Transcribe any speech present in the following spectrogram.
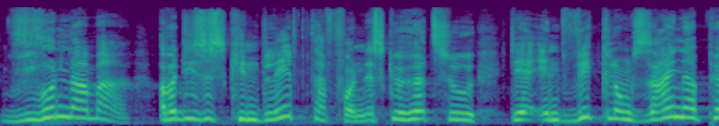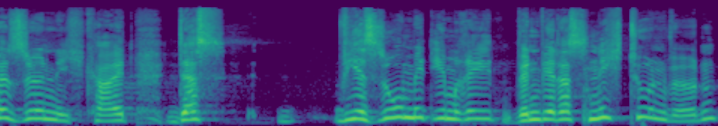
Wunderbar. Aber dieses Kind lebt davon. Es gehört zu der Entwicklung seiner Persönlichkeit, dass wir so mit ihm reden. Wenn wir das nicht tun würden,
